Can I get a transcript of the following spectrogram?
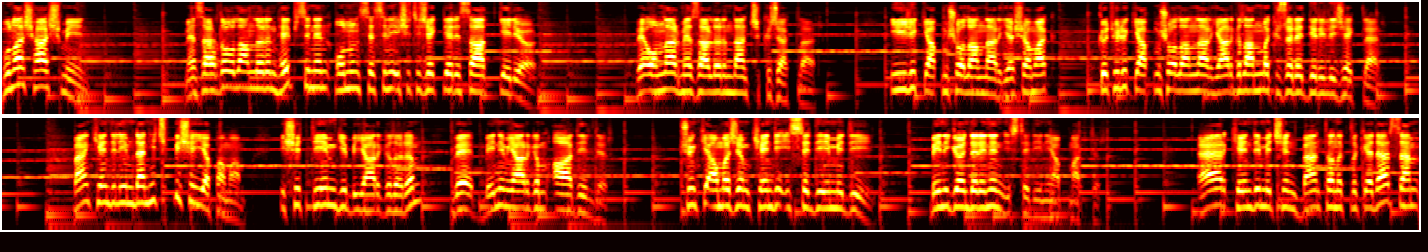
Buna şaşmayın. Mezarda olanların hepsinin onun sesini işitecekleri saat geliyor. Ve onlar mezarlarından çıkacaklar. İyilik yapmış olanlar yaşamak, kötülük yapmış olanlar yargılanmak üzere dirilecekler. Ben kendiliğimden hiçbir şey yapamam. İşittiğim gibi yargılarım ve benim yargım adildir. Çünkü amacım kendi istediğimi değil, beni gönderenin istediğini yapmaktır. Eğer kendim için ben tanıklık edersem,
